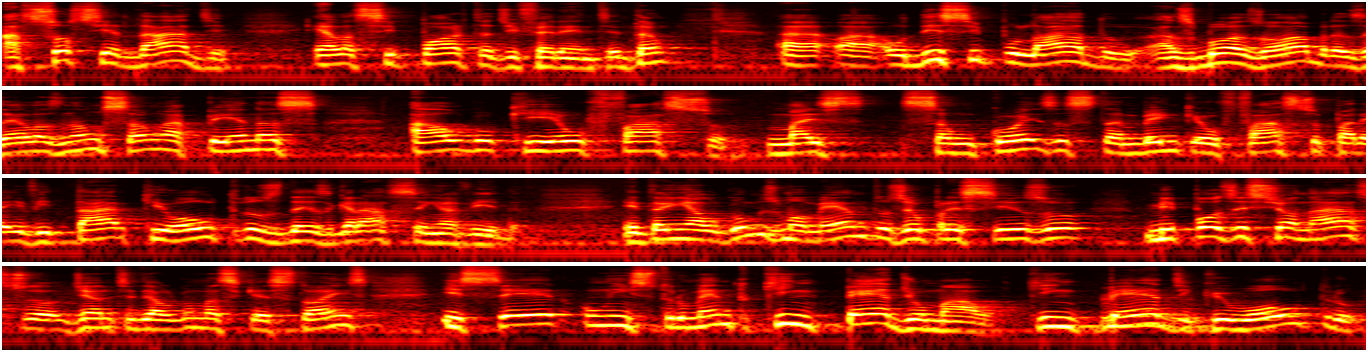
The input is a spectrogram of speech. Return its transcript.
a sociedade ela se porta diferente. Então, a, a, o discipulado, as boas obras, elas não são apenas algo que eu faço, mas são coisas também que eu faço para evitar que outros desgracem a vida. Então, em alguns momentos, eu preciso me posicionar diante de algumas questões e ser um instrumento que impede o mal, que impede uhum. que o outro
